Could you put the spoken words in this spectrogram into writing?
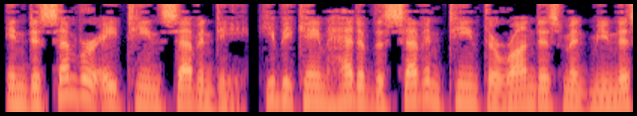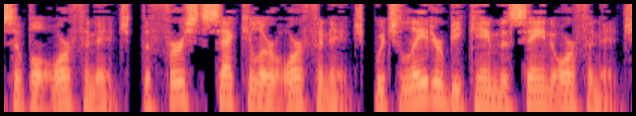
In December 1870, he became head of the 17th arrondissement municipal orphanage, the first secular orphanage, which later became the Seine orphanage.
